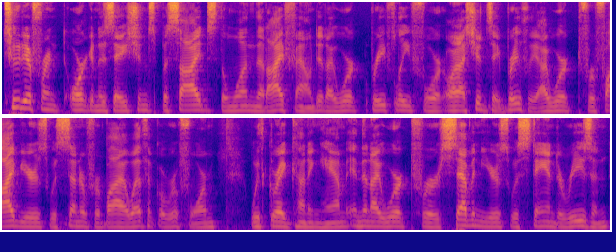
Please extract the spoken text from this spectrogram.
two different organizations besides the one that I founded. I worked briefly for, or I should say briefly, I worked for five years with Center for Bioethical Reform with Greg Cunningham. And then I worked for seven years with Stand to Reason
